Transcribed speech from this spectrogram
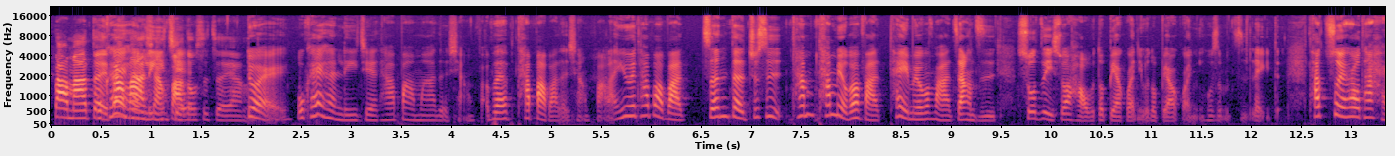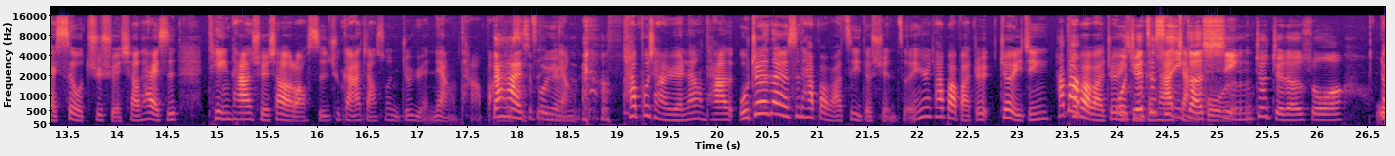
爸妈对爸妈的想法都是这样，对我可以很理解他爸妈的想法，不是他爸爸的想法啦，因为他爸爸真的就是他他没有办法，他也没有办法这样子说自己说好，我都不要管你，我都不要管你或什么之类的。他最后他还是有去学校，他也是听他学校的老师去跟他讲说，你就原谅他吧。但他还是不原谅，他不想原谅他。我觉得那个是他爸爸自己的选择，因为他爸爸就就已经他爸爸就已经跟他讲过了，我觉得这是一个心，就觉得说。我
